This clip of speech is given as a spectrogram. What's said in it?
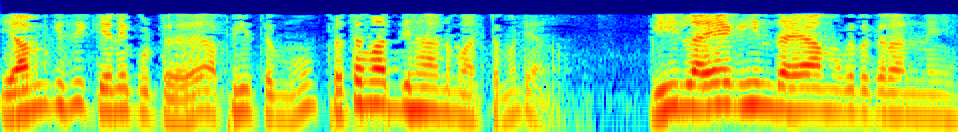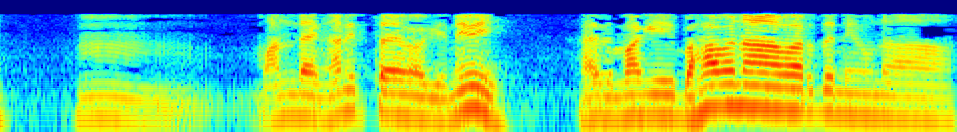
යම් කිසි කෙනෙකුට අපි හිතමු ප්‍රථම ධ්‍යාන මට්ටමට යනවා. ගිහිල්ලා ඒකින්ද එයා මොකද කරන්නේ? හ්ම් මං දැන් අනිත් අය වගේ නෙවෙයි. හරිද? මගේ භාවනා වර්ධනය වුණා.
